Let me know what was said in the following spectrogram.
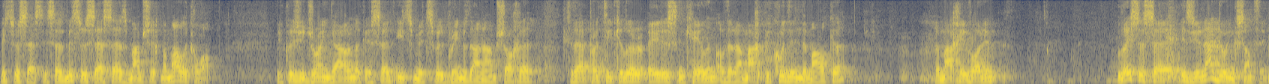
Mitzvah Ses. He says Mitzvah Ses says Mamshech Mamalakalam. Because you're drawing down, like I said, each mitzvah brings down Hamshacha to that particular Eris and Kalim of the Ramach Pikudin, the Malka, Ramach Evorim. Said is you're not doing something.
